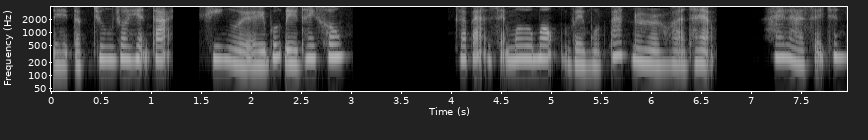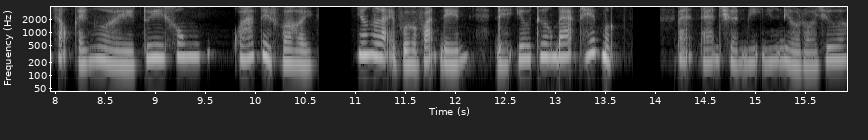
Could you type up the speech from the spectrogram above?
để tập trung cho hiện tại? Khi người ấy bước đến hay không? Các bạn sẽ mơ mộng về một partner hoàn hảo, hay là sẽ trân trọng cái người tuy không quá tuyệt vời, nhưng lại vừa vặn đến để yêu thương bạn hết mực? Bạn đã chuẩn bị những điều đó chưa?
